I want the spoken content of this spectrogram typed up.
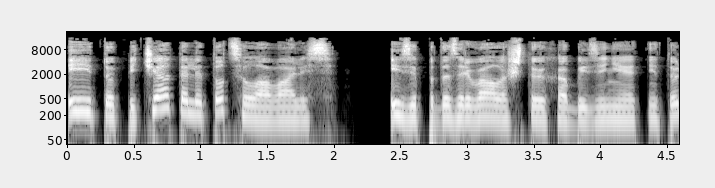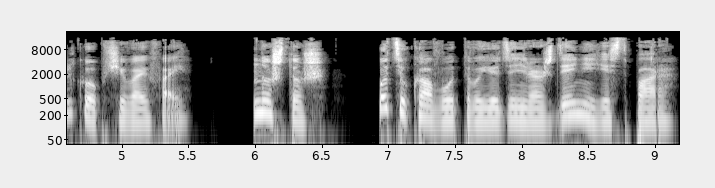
и то печатали, то целовались. Изи подозревала, что их объединяет не только общий Wi-Fi. Ну что ж, хоть у кого-то в ее день рождения есть пара.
